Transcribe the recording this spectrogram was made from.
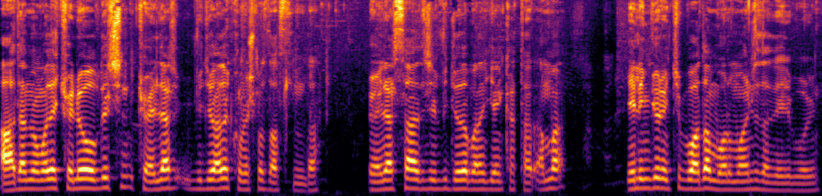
Adem normalde köle olduğu için köleler videolarda konuşmaz aslında. Köleler sadece videoda bana gank atar ama gelin görün ki bu adam ormancı da değil bu oyun.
